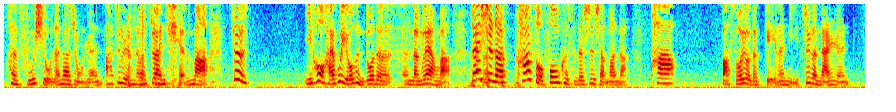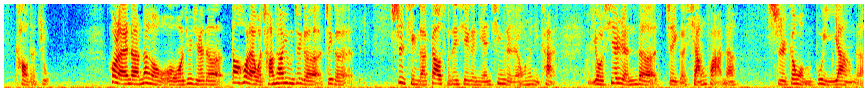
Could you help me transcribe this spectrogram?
很腐朽的那种人啊，这个人能赚钱嘛？这以后还会有很多的呃能量嘛？但是呢，他所 focus 的是什么呢？他把所有的给了你，这个男人靠得住。后来呢，那个我我就觉得，到后来我常常用这个这个事情呢，告诉那些个年轻的人，我说你看，有些人的这个想法呢是跟我们不一样的。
